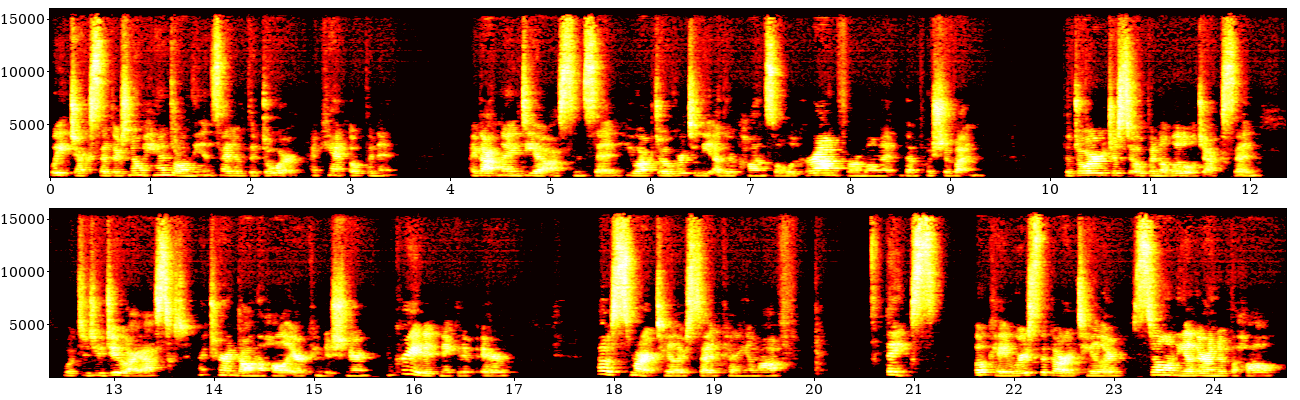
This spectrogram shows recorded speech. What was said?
Wait, Jack said, there's no handle on the inside of the door. I can't open it. I got an idea, Ostin said. He walked over to the other console, looked around for a moment, then pushed a button. The door just opened a little, Jack said. What did you do? I asked. I turned on the hall air conditioner and created negative air. That was smart, Taylor said, cutting him off. Thanks. Okay, where's the guard, Taylor? Still on the other end of the hall.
